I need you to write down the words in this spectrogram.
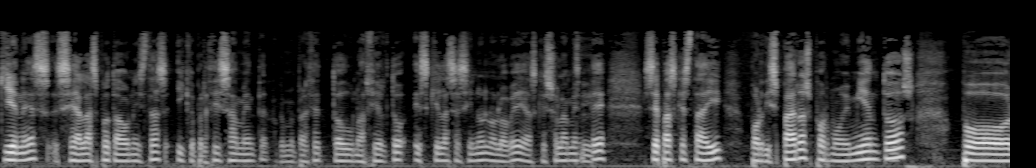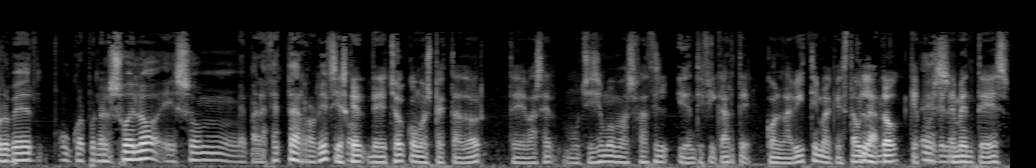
quienes sean las protagonistas y que precisamente, lo que me parece todo un acierto, es que el asesino no lo veas, que solamente sepas que está ahí por disparos, por movimientos, por ver un cuerpo en el suelo. Eso me parece terrorífico. Si es que, de hecho, como espectador, te va a ser muchísimo más fácil identificarte con la víctima que está Claro, huyendo, que eso. posiblemente es,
